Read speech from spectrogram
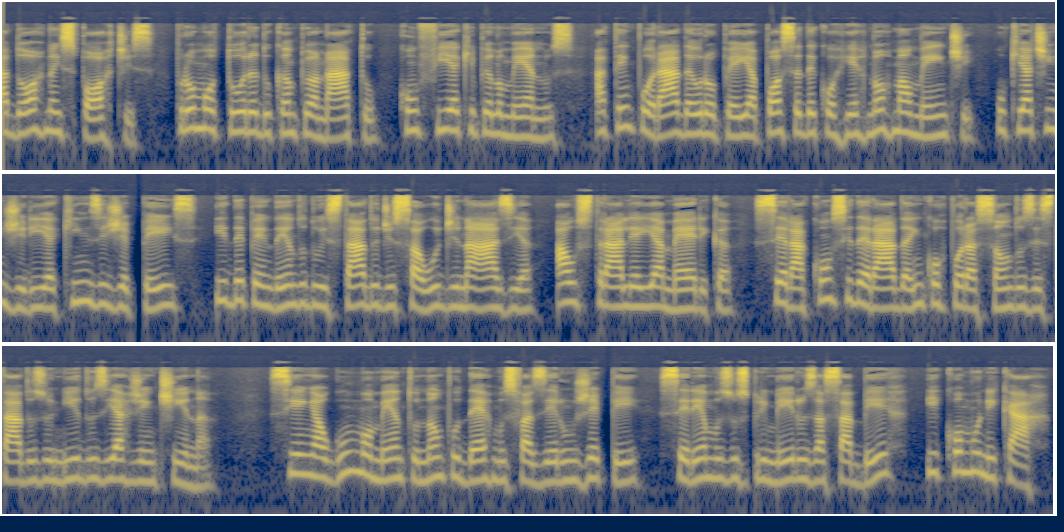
A Dorna Esportes, promotora do campeonato, confia que pelo menos a temporada europeia possa decorrer normalmente, o que atingiria 15 GPs, e dependendo do estado de saúde na Ásia, Austrália e América, será considerada a incorporação dos Estados Unidos e Argentina. Se em algum momento não pudermos fazer um GP, seremos os primeiros a saber e comunicar.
